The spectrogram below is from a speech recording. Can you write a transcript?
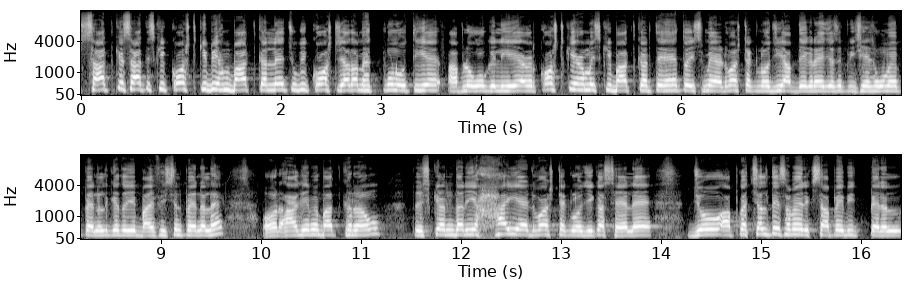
साथ के साथ इसकी कॉस्ट की भी हम बात कर लें, चूँकि कॉस्ट ज़्यादा महत्वपूर्ण होती है आप लोगों के लिए। अगर कॉस्ट की हम इसकी बात करते हैं तो इसमें एडवांस टेक्नोलॉजी आप देख रहे हैं, जैसे पीछे हूँ मैं पैनल के तो ये बाईफेशियल पैनल है। और आगे मैं बात कर रहा हूँ तो इसके अंदर ये हाई एडवांस टेक्नोलॉजी का सेल है, जो आपका चलते समय रिक्शा पर भी पैनल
